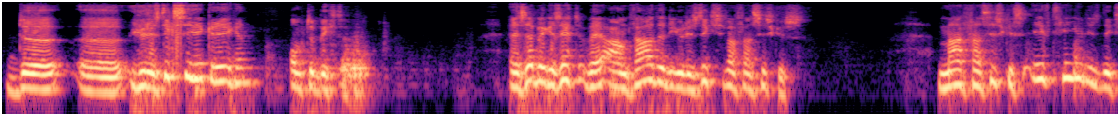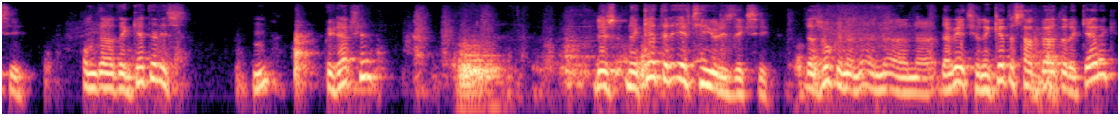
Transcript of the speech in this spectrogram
de uh, jurisdictie gekregen om te bichten. En ze hebben gezegd, wij aanvaarden de jurisdictie van Franciscus. Maar Franciscus heeft geen jurisdictie, omdat het een ketter is. Hm? Begrijp je? Dus een ketter heeft geen jurisdictie. Dat is ook een, een, een, eh, dat weet je, een ketter staat buiten de kerk.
